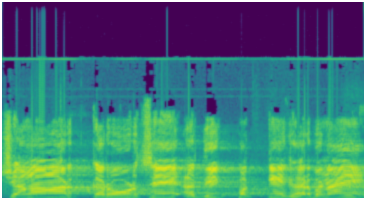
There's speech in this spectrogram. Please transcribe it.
चार करोड़ से अधिक पक्के घर बनाए।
